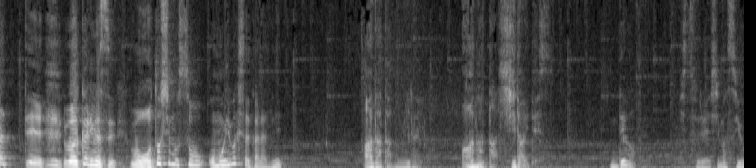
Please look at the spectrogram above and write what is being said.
ーってわかります？私もそう思いましたからね。あなたの未来はあなた次第です。では、失礼しますよ。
